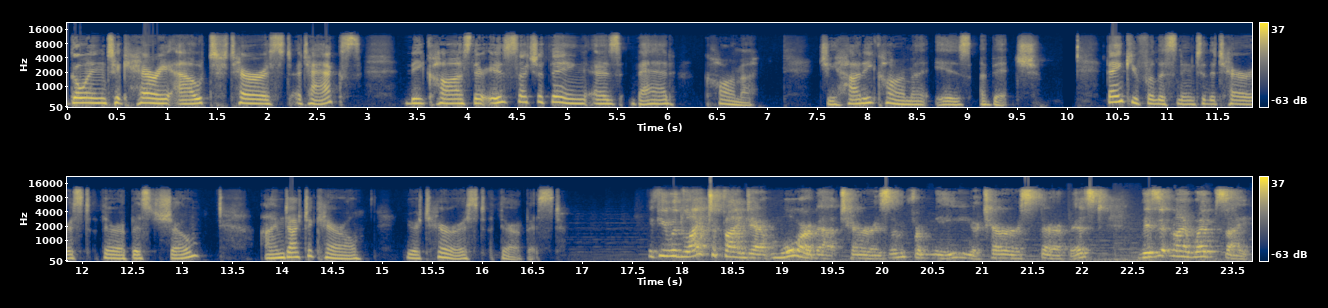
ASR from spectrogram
going to carry out terrorist attacks because there is such a thing as bad karma. Jihadi karma is a bitch. Thank you for listening to the Terrorist Therapist Show. I'm Dr. Carol, your terrorist therapist. If you would like to find out more about terrorism from me, your terrorist therapist, visit my website,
